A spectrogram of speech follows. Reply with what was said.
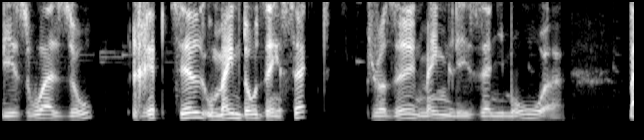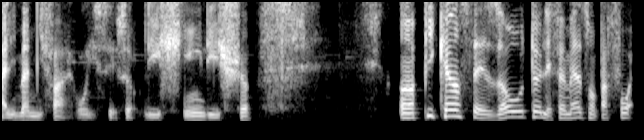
les oiseaux, reptiles ou même d'autres insectes. Je veux dire, même les animaux, euh, ben, les mammifères, oui, c'est ça, les chiens, les chats. En piquant ces hôtes, les femelles sont parfois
